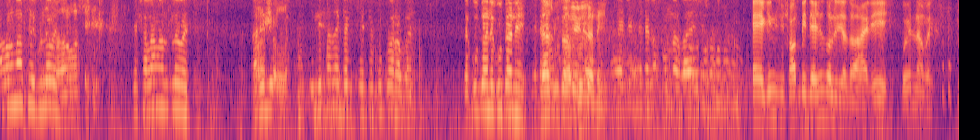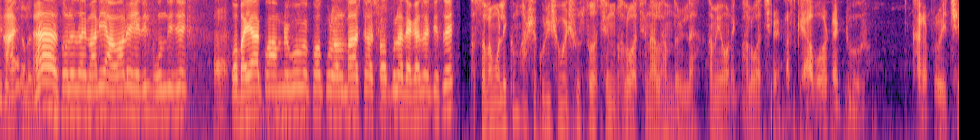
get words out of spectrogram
শালার মাছ এগুলো বাজছে এই শালার মাছগুলো বাজছে আর ইলিশ মাছ এটা এটা খুব বড় ভাই। কুদানি কুদানি দেশ কুদানি এটা। সরগুদানি এটা এটা খুব সুন্দর ভাই ইলিশ মাছ। একদিন সব বিদেশে চলে যেত আরে কইল না ভাই। বিদেশে আর- চলে যায়? হ্যাঁ চলে যায় মানে আমারও সেদিন ফোন দিছে। হ্যাঁ। ক ভাইয়া ক আপনাকে ক কোরাল মাছটা সবগুলা দেখা যাইতেছে। আসসালামু আলাইকুম আশা করি সবাই সুস্থ আছেন ভালো আছেন আলহামদুলিল্লাহ আমিও অনেক ভালো আছি। আজকে আবহাওয়াটা একটু খারাপ রয়েছে।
